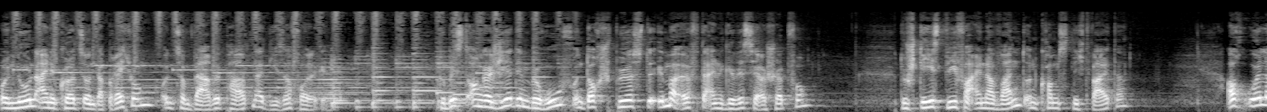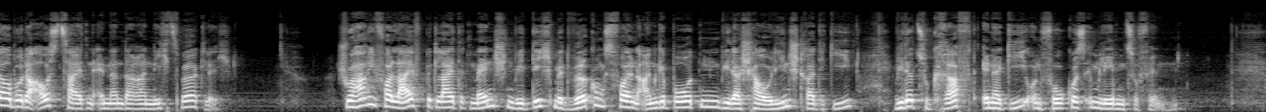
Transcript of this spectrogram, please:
Und nun eine kurze Unterbrechung und zum Werbepartner dieser Folge. Du bist engagiert im Beruf und doch spürst du immer öfter eine gewisse Erschöpfung? Du stehst wie vor einer Wand und kommst nicht weiter? Auch Urlaube oder Auszeiten ändern daran nichts wirklich. Shuhari for Life begleitet Menschen wie dich mit wirkungsvollen Angeboten wie der Shaolin-Strategie wieder zu Kraft, Energie und Fokus im Leben zu finden.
